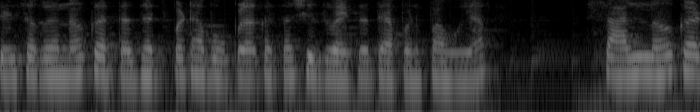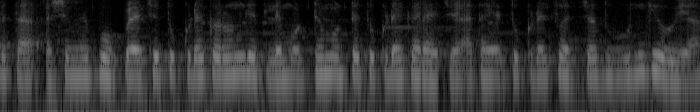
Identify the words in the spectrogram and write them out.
ते सगळं न करता झटपट हा भोपळा कसा शिजवायचा ते आपण पाहूया. साल न काढता असे मी भोपळ्याचे तुकडे करून घेतले. मोठे मोठे तुकडे करायचे. आता हे तुकडे स्वच्छ धुवून घेऊया.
